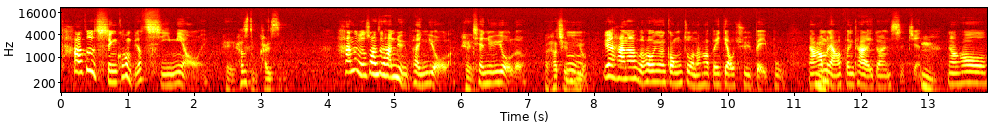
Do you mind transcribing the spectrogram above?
他这个情况比较奇妙哎、嘿，他是怎么开始的？他那个算是他女朋友了，嘿，前女友了。啊，他前女友嗯，，因为他那时候因为工作，然后被调去北部，然后他们嗯两个分开了一段时间。嗯，然后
